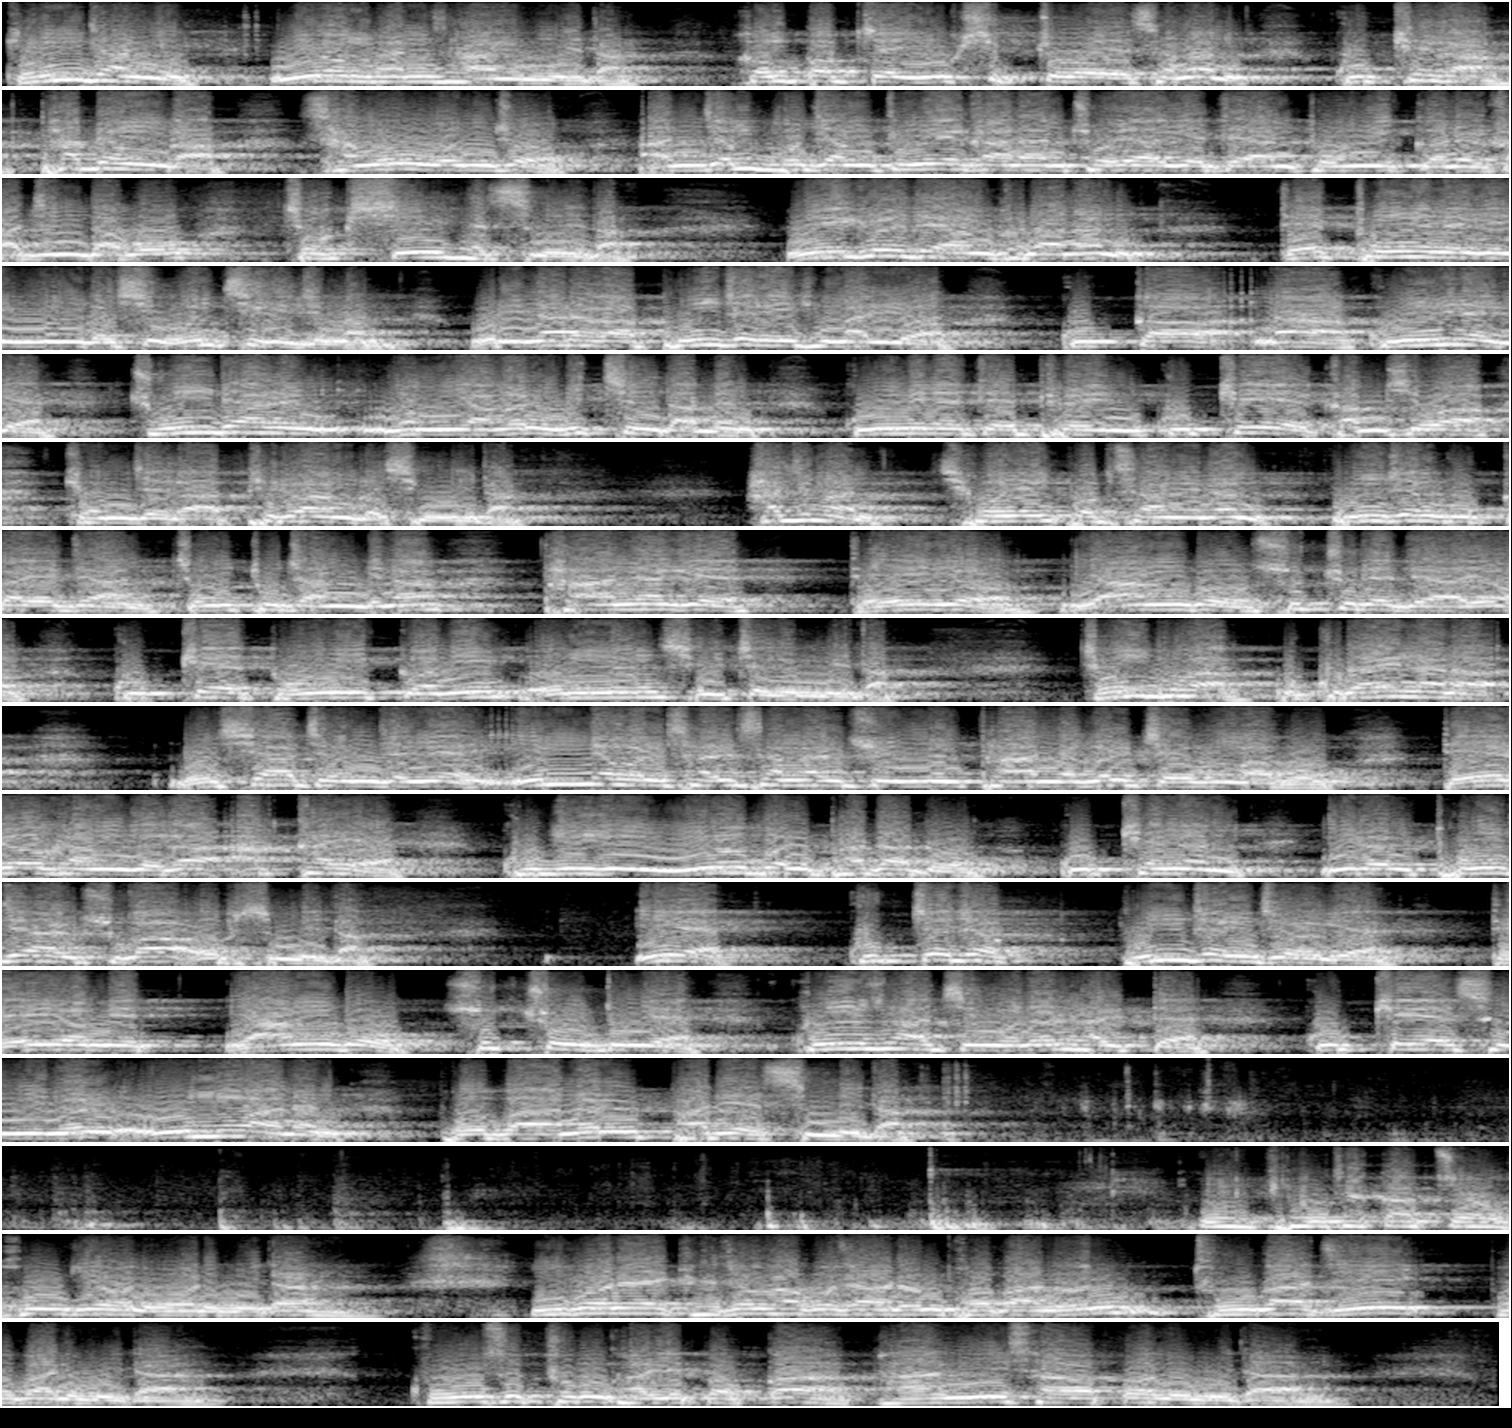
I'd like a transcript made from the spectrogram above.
굉장히 위험한 사항입니다. 헌법 제60조에서는 국회가 파병과 상호 원조, 안전보장 등에 관한 조약에 대한 동의권을 가진다고 적시했습니다. 외교에 대한 권한은 대통령에게 있는 것이 원칙이지만 우리나라가 분쟁에 휘말려 국가나 국민에게 중대한 영향을 미친다면 국민의 대표인 국회의 감시와 견제가 필요한 것입니다. 하지만 현행법상에는 분쟁 국가에 대한 전투 장비나 탄약의 대여, 양도, 수출에 대하여 국회 동의권이 없는 실정입니다. 정부가 우크라이나나 러시아 전쟁에 인명을 살상할 수 있는 탄약을 제공하고 대러 관계가 악화해 국익이 위협을 받아도 국회는 이를 통제할 수가 없습니다. 이에 국제적 분쟁 지역에 대여 및 양도, 수출 등의 군사 지원을 할 때 국회의 승인을 의무화하는 법안을 발의했습니다. 예, 평택갑 지역 홍기원 의원입니다. 이번에 개정하고자 하는 법안은 두 가지 법안입니다. 군수품 관리법과 방위사업법입니다.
